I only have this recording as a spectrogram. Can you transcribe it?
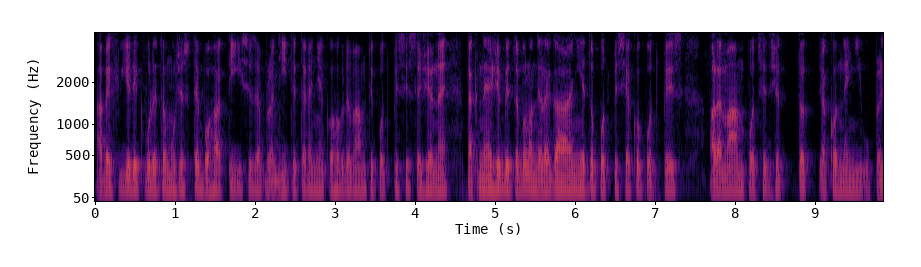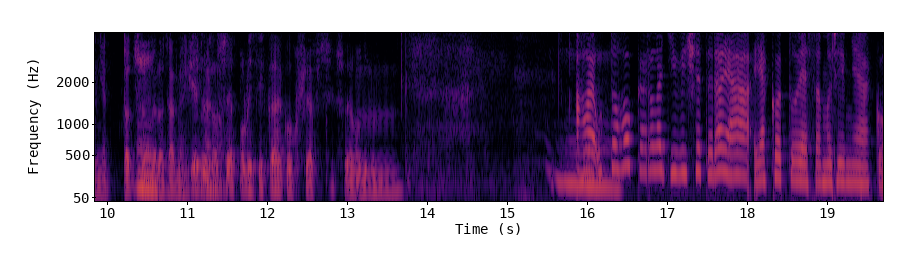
A ve chvíli kvůli tomu, že jste bohatý, si zaplatíte teda někoho, kdo vám ty podpisy sežene, tak ne, že by to bylo nelegální, je to podpis jako podpis, ale mám pocit, že to jako není úplně to, co hmm. bylo zamýšleno. Je to zase politika jako kšeft svého hmm. Ale u toho Karla Diviše teda já, jako to je samozřejmě jako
